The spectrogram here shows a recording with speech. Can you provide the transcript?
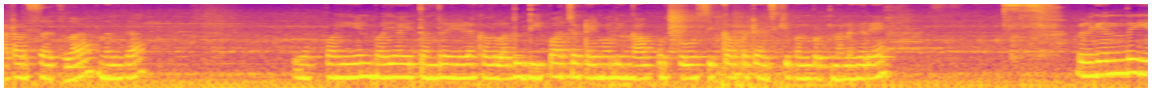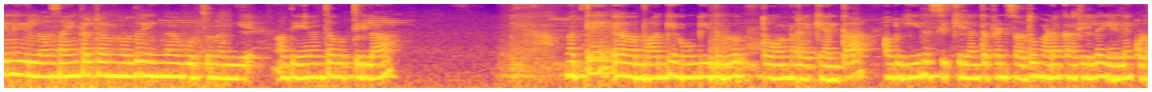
ಆಟ ಆಡಿಸ್ತಾ ಇರ್ತಲ್ಲ ನನಗೆ? ಯಪ್ಪ, ಏನು ಭಯ ಆಯ್ತು ಅಂದರೆ ಹೇಳೋಕ್ಕಾಗಲ್ಲ. ಅದು ದೀಪ ಹಚ್ಚೋ ಟೈಮಲ್ಲಿ ಹಿಂಗೆ ಆಗ್ಬಿಡ್ತು. ಸಿಕ್ಕಾಪಟ್ಟೆ ಹಂಚಿಕೆ ಬಂದ್ಬಿಡ್ತು ನನಗರೆ. ಬೆಳಗ್ಗೆಯಿಂದ ಏನೂ ಇಲ್ಲ. ಸಾಯಂಕಾಲ ಟೈಮ್ ನೋಡಿದ್ರೆ ಹಿಂಗಾಗ್ಬಿಡ್ತು ನನಗೆ. ಅದೇನಂತ ಗೊತ್ತಿಲ್ಲ. ಮತ್ತು ಭಾಗ್ಯ ಹೋಗಿದ್ದಳು ತೊಗೊಂಬರೋಕ್ಕೆ ಅಂತ. ಅವ್ರಿಗೇನು ಸಿಕ್ಕಿಲ್ಲ ಅಂತ ಫ್ರೆಂಡ್ಸ್ ಅದು ಮಾಡೋಕ್ಕಾಗಲಿಲ್ಲ, ಎಣ್ಣೆ ಕೂಡ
